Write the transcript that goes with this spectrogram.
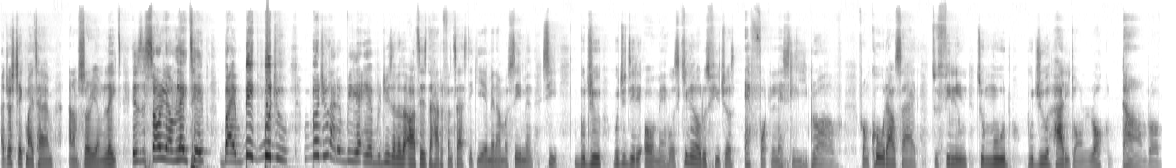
I just checked my time and I'm sorry I'm late. It's the Sorry I'm Late tape by Big Buju. Buju had a brilliant year. Buju is another artist that had a fantastic year, man. I must say, man. See, Buju, Buju did it all, man. He was killing all those futures effortlessly, bro. From cold outside to feeling to mood, Buju had it on lockdown, bro.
